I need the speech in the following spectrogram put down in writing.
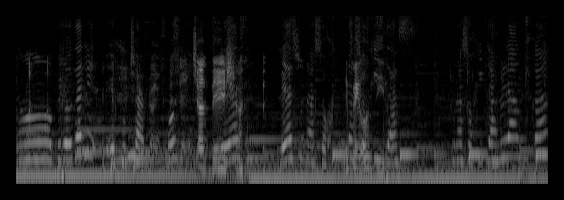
No, pero dale, escúchame. Vos Es el chat de le ella. das- Le das unas, hoj- unas hojitas. Unas hojitas blancas.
